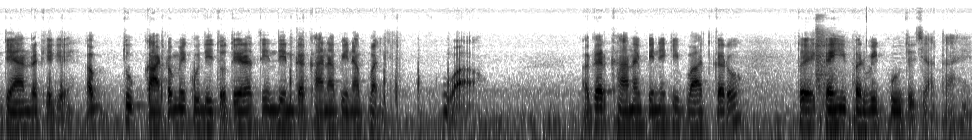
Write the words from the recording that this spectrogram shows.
ध्यान रखेंगे। अब तू कांटों में कूदी तो तेरा तीन दिन का खाना पीना बंद वाह। अगर खाने पीने की बात करो तो ये कहीं पर भी कूद जाता है।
